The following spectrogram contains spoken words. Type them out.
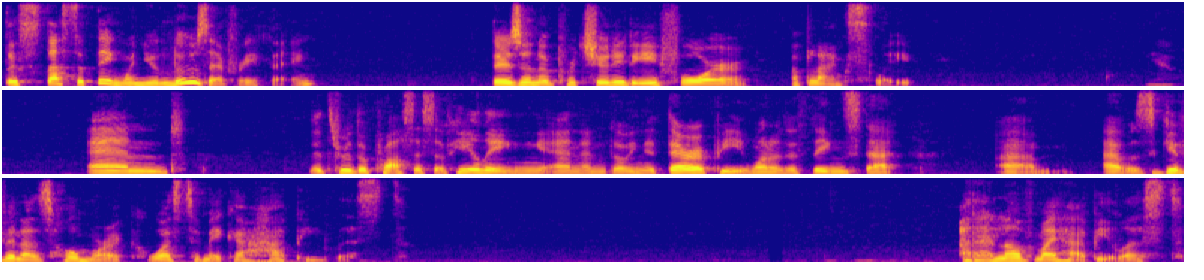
This that's the thing. When you lose everything there's an opportunity for a blank slate. Yeah. and through the process of healing and, and going to therapy one of the things that um, i was given as homework was to make a happy list and i love my happy list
